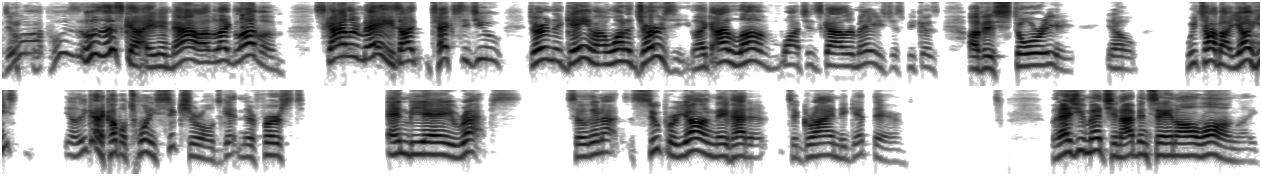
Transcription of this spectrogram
Duop? Who's who's this guy? And now I'm like, love him. Skylar Mays. I texted you during the game. I want a jersey. Like, I love watching Skylar Mays just because of his story. You know, we talk about young. He's you know, they got a couple 26 year olds getting their first NBA reps. So they're not super young. They've had to, to grind to get there. But as you mentioned, I've been saying all along, like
